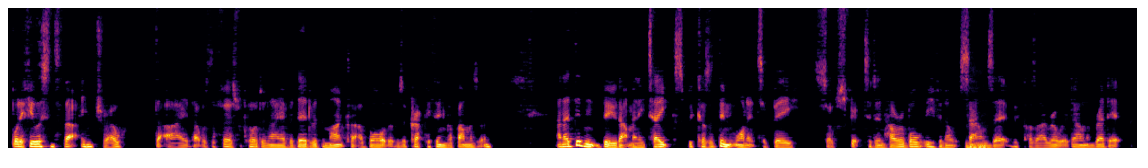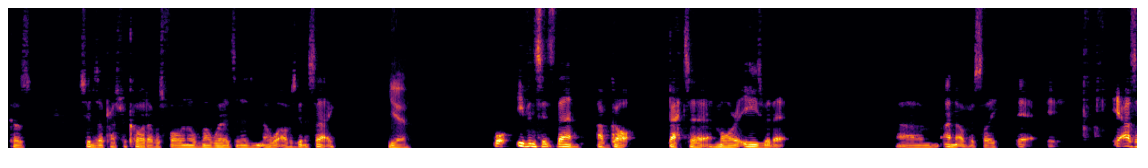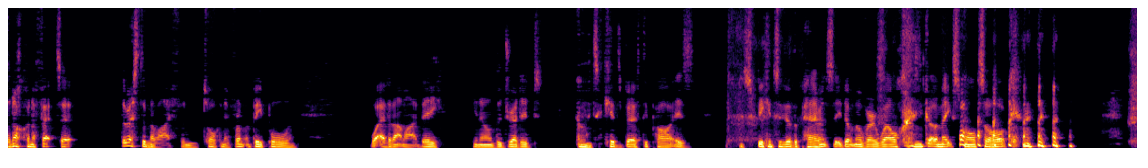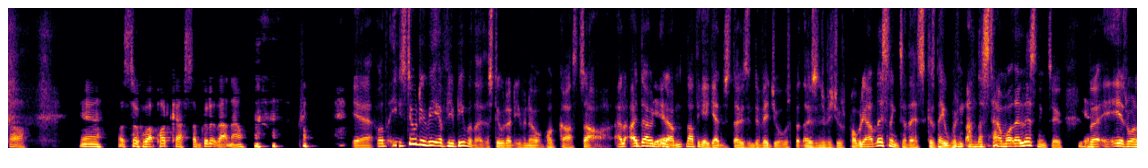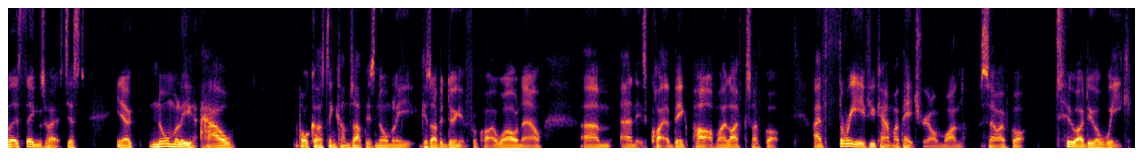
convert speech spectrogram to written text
But if you listen to that intro that I, that was the first recording I ever did with the mic that I bought that was a crappy thing off Amazon. And I didn't do that many takes because I didn't want it to be so scripted and horrible, even though it sounds it because I wrote it down and read it because as soon as I pressed record, I was falling over my words and I didn't know what I was going to say. Yeah. But even since then, I've got better and more at ease with it. Um, and obviously, it, it it has a knock on effect at the rest of my life and talking in front of people and whatever that might be. You know, the dreaded going to kids' birthday parties speaking to the other parents that you don't know very well. You've got to make small talk. so, yeah, let's talk about podcasts. I'm good at that now. Yeah. Well, you still do meet a few people though that still don't even know what podcasts are. And I don't, you know, I'm nothing against those individuals, but those individuals probably aren't listening to this because they wouldn't understand what they're listening to. Yeah. But it is one of those things where it's just, you know, normally how podcasting comes up is normally because I've been doing it for quite a while now. Um, and it's quite a big part of my life because I've got, I have three if you count my Patreon one. So I've got two I do a week.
